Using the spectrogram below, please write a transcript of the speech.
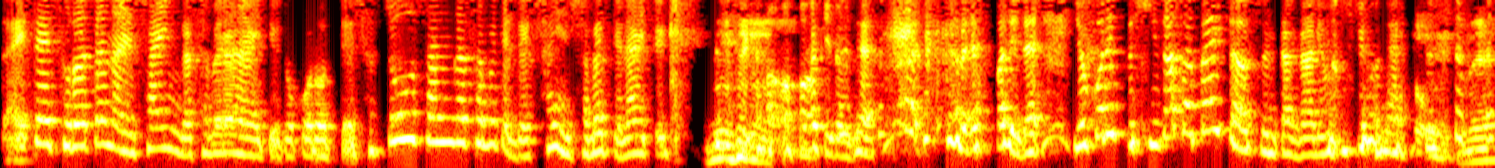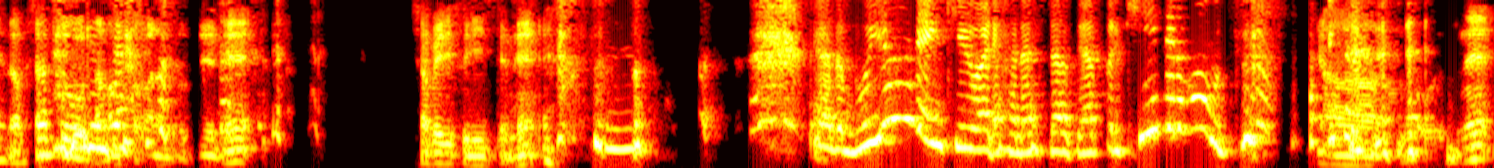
大体育たない社員が喋らないっていうところって、社長さんが喋ってて社員喋ってないっていうケースが多いので、だからやっぱりね、横にすると膝叩いちゃう瞬間がありますよね。そうですね。社長を黙ってね、喋りすぎってね。そうそう。あと、武勇伝9割話しちゃうと、やっぱり聞いてる方も辛い。いやーそうですね。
